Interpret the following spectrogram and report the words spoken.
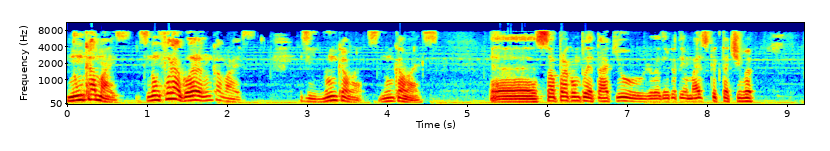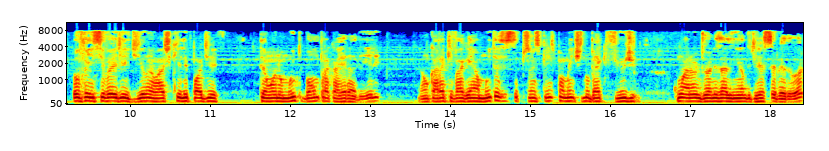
nunca mais. Se não for agora, nunca mais. Assim, nunca mais, nunca mais. É, só para completar aqui, o jogador que eu tenho mais expectativa ofensiva é J. Dillon. Eu acho que ele pode ter um ano muito bom para a carreira dele. É um cara que vai ganhar muitas recepções, principalmente no backfield, com Aaron Jones alinhando de recebedor.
